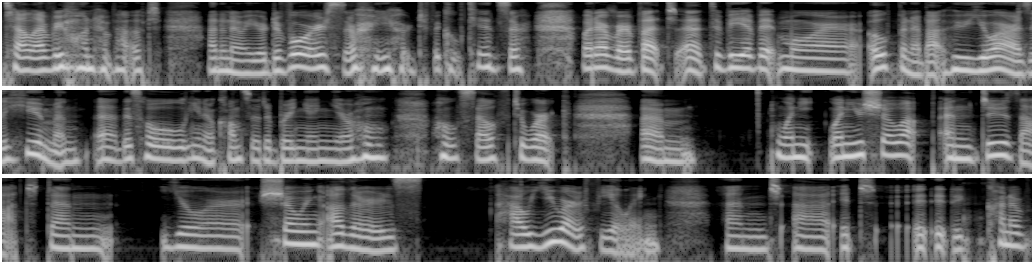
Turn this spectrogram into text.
tell everyone about I don't know your divorce or your difficult kids or whatever, but uh, to be a bit more open about who you are as a human. Uh, this whole you know concept of bringing your whole whole self to work. Um, when you, when you show up and do that, then you're showing others how you are feeling, and uh, it, it it kind of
